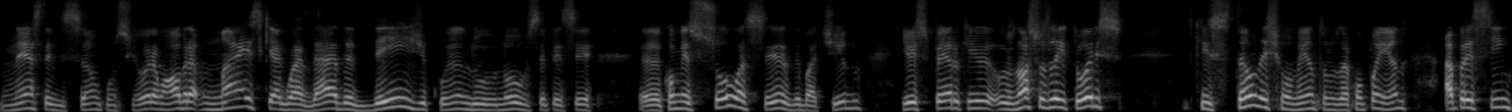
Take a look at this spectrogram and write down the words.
nesta edição com o senhor. É uma obra mais que aguardada desde quando o novo CPC eh, começou a ser debatido e eu espero que os nossos leitores que estão neste momento nos acompanhando apreciem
